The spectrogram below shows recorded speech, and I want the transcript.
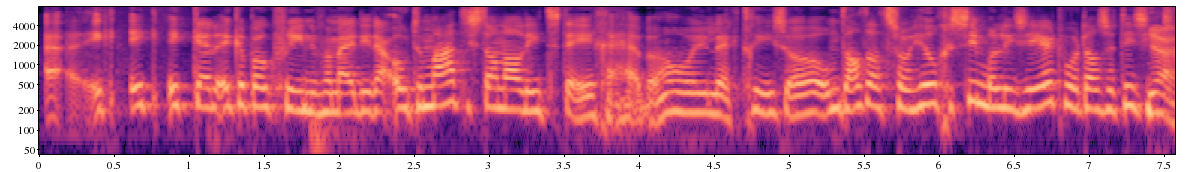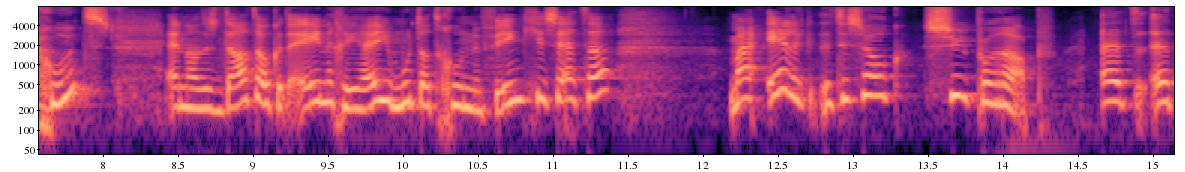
eh, ik, ik, ik, ken, ik heb ook vrienden van mij die daar automatisch dan al iets tegen hebben. Oh, elektrisch. Oh, omdat dat zo heel gesymboliseerd wordt als het is iets Ja. goeds. En dan is dat ook het enige. Hè? Je moet dat groene vinkje zetten. Maar eerlijk, het is ook super rap. Het, het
